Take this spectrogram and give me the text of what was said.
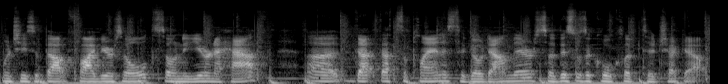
when she's about five years old. So in a year and a half, uh, that that's the plan is to go down there. So this was a cool clip to check out.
